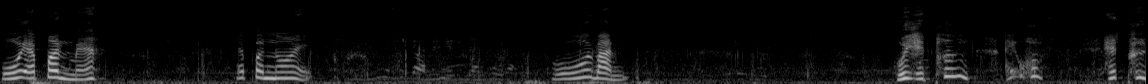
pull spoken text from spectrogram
โอ้ยแอปเปิลแหมแอปเปิลน้อย โอ้ยบ้านโอ้ยเห็ดพึ่ง ไอ้โอ้มเห็ดพึ่ง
